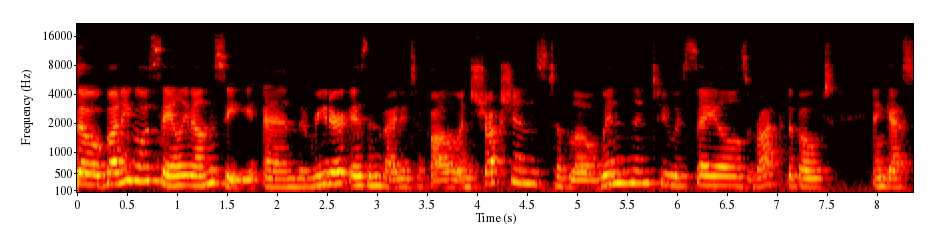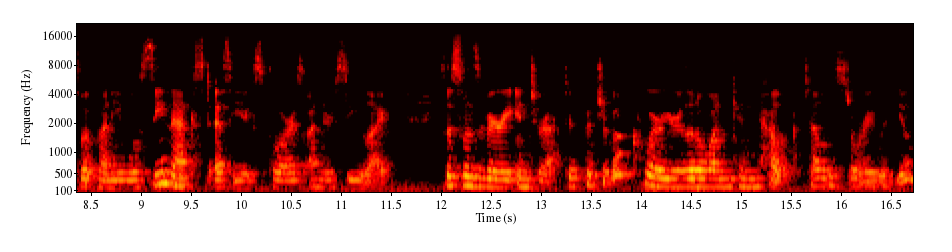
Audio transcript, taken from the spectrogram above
So Bunny goes sailing on the sea, and the reader is invited to follow instructions to blow wind into his sails, rock the boat, and guess what Bunny will see next as he explores undersea life. So this one's a very interactive picture book where your little one can help tell the story with you.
